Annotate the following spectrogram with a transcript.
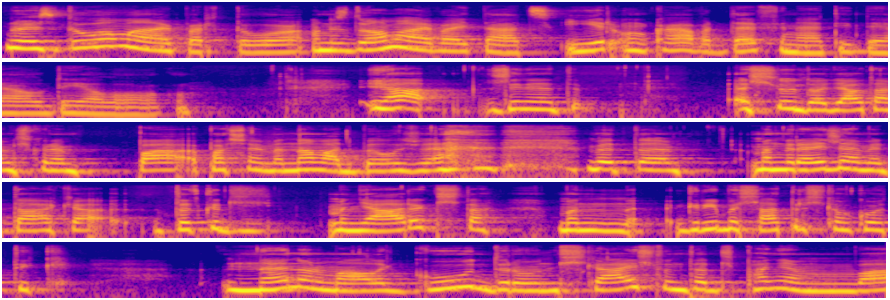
nu, es domāju par to, un es domāju, vai tāds ir un kā var definēt ideālu dialogu. Jā, ziniet, es uzdod jautājumus, kuriem pa, pašai man nav atbildžu. Bet uh, man reizēm ir tā, ka tad, kad man jāraksta, man gribas atrast kaut ko tik nenormāli gudru un skaistu, un tad es paņemu, va,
